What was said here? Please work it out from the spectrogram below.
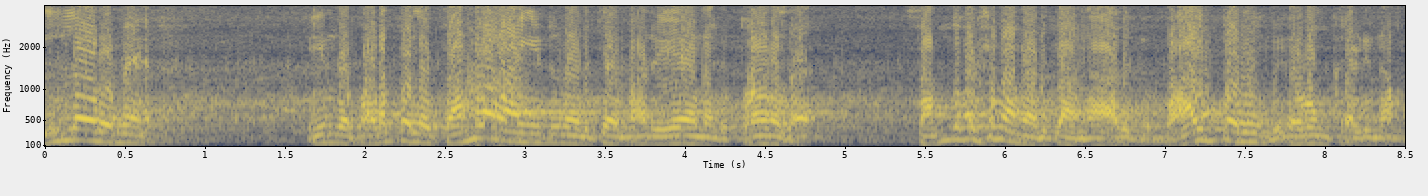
எல்லோருமே இந்த படத்தில் சம்பளம் வாங்கிட்டு நடித்த மாதிரியே எனக்கு தோணலை. சந்தோஷமாக நடித்தாங்க அதுக்கு வாய்ப்பது மிகவும் கடினம்.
